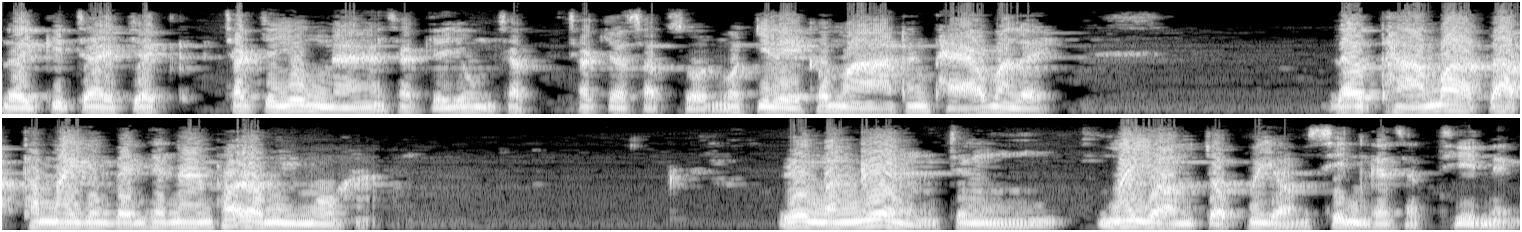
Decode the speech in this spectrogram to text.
เลยกิจใจจะชักจะยุ่งนะชักจะยุ่งชักชักจะสับสนว่ากิเลสเข้ามาทั้งแถวมาเลย แล้วถามว่ากลับทำไมจึงเป็นเช่นนั้นเพราะเรามีโมหะ เรื่องบางเรื่องจึงไม่ยอมจบไม่ยอมสิ้นกันสักทีหนึ่ง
